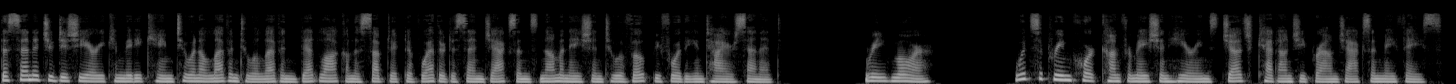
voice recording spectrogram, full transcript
the Senate Judiciary Committee came to an 11 to 11 deadlock on the subject of whether to send Jackson's nomination to a vote before the entire Senate. Read more. What Supreme Court confirmation hearings Judge Ketanji Brown Jackson may face?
